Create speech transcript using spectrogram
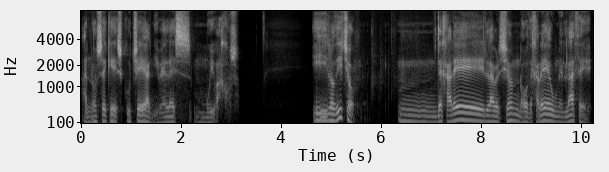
a no ser que escuche a niveles muy bajos. Y lo dicho, mm, dejaré la versión o dejaré un enlace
